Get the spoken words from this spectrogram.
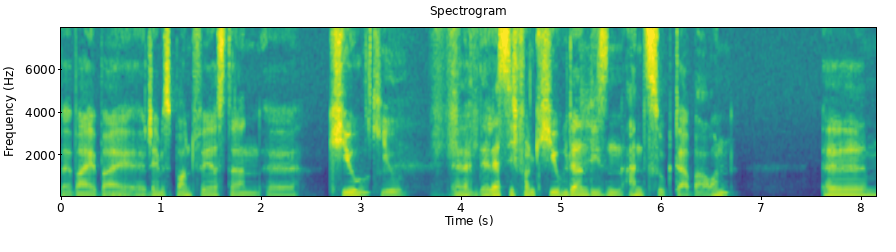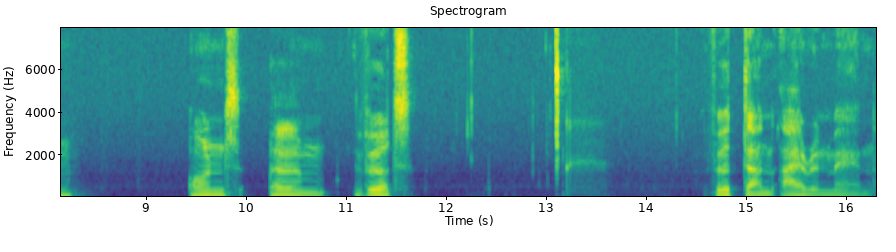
bei, bei, bei äh, James Bond wäre es dann äh, Q. Q. Äh, der lässt sich von Q dann diesen Anzug da bauen ähm, und ähm, wird wird dann Iron Man.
